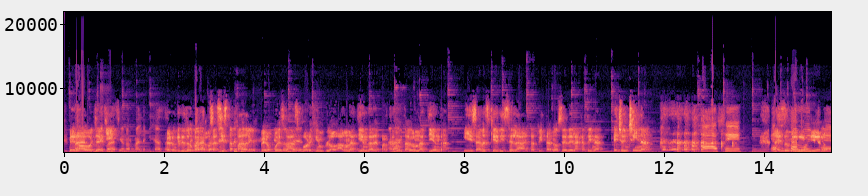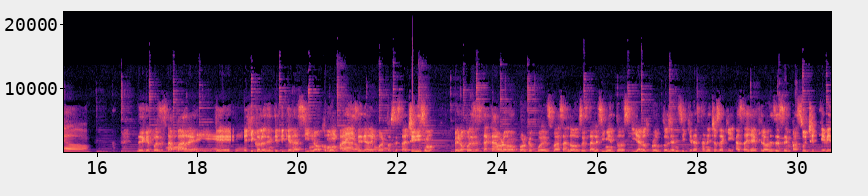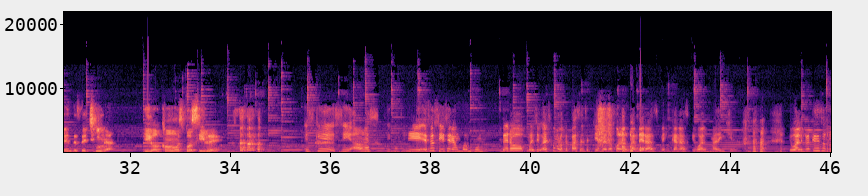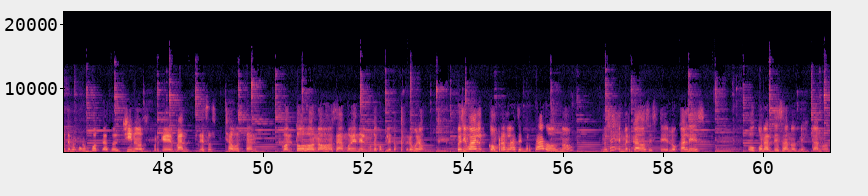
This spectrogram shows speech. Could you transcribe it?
Pero para Jackie, decoración normal de mi casa. Perdón que te Muy interrumpa, barato. o sea, sí está padre, pero pues vas, por ejemplo, a una tienda departamental, a una tienda, y ¿sabes qué dice la estatuita, no sé, de la Catrina? Hecho en China, Ah, sí. A Eso, eso me está muy refiero. feo. De que pues está Ah, padre sí, que sí. México lo identifiquen así, ¿no? Como Sí, un país claro, de Día de. Muertos, está chidísimo. pero pues está cabrón porque pues vas a los establecimientos y ya los productos ya ni siquiera están hechos aquí. Hasta ya hay flores de cempasúchil que vienen desde China. Y digo, ¿cómo es posible? es que sí, ahora sí. Sí, eso sí sería un buen punto. Pero pues es como lo que pasa en septiembre, ¿no? Con las banderas mexicanas, igual, Made in China. igual, creo que ese es otro tema para un podcast, los chinos, porque van, esos chavos están con todo, ¿no? O sea, mueven el mundo completo. Pero bueno, pues igual comprarlas en mercados, ¿no? No sé, en mercados este, locales o con artesanos mexicanos.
